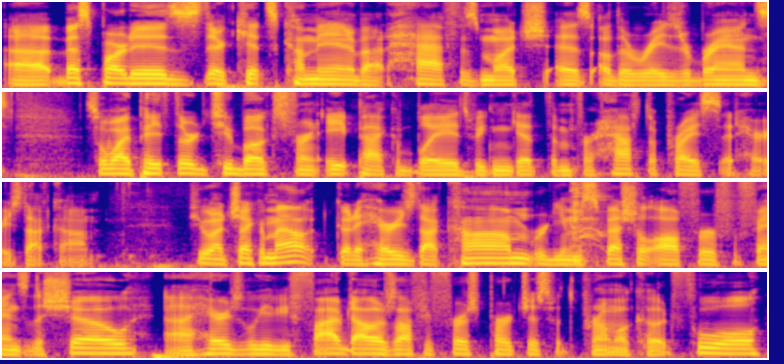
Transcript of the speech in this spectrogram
Uh, best part is their kits come in about half as much as other razor brands. So why pay 32 bucks for an eight pack of blades? We can get them for half the price at Harry's.com. If you want to check them out, go to Harry's.com, redeem a special offer for fans of the show. Uh, Harry's will give you $5 off your first purchase with the promo code FOOL.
